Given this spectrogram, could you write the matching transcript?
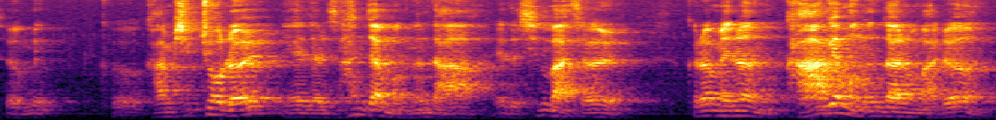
저, 그 감식초를 예를 들어서 한 잔 먹는다. 예를 들어 신맛을 그러면은 강하게 먹는다는 말은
